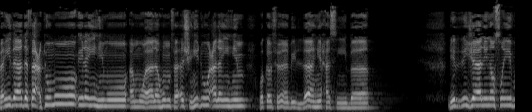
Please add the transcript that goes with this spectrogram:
فإذا دفعتم إليهم أموالهم فأشهدوا عليهم وكفى بالله حسيبا للرجال نصيب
